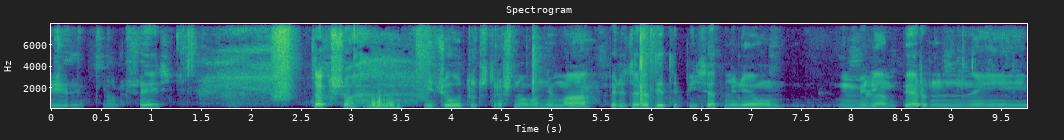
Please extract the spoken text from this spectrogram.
4,06. Так що нічого тут страшного нема. Перезарядити 50 мільйон міліампер не,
